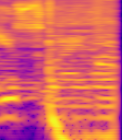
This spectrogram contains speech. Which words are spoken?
you sweat.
